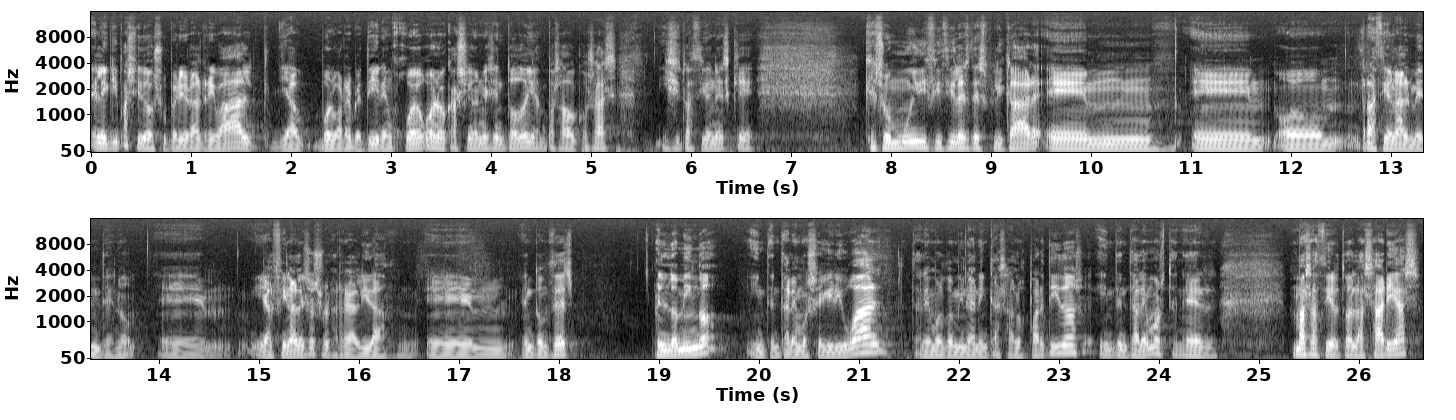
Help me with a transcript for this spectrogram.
el equipo ha sido superior al rival, ya vuelvo a repetir, en juego, en ocasiones, en todo, y han pasado cosas y situaciones que, que son muy difíciles de explicar em, em, o, racionalmente, ¿no? Em, y al final eso es una realidad. entonces, el domingo intentaremos seguir igual, intentaremos dominar en casa los partidos, e intentaremos tener más acierto en las áreas,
